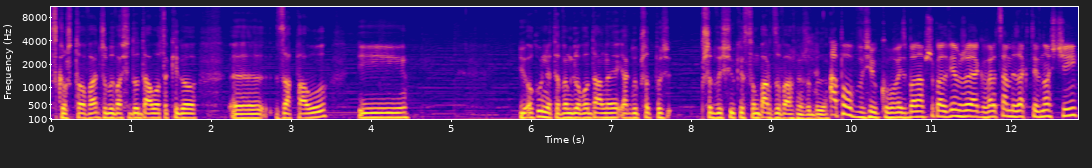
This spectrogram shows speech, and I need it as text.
skosztować, żeby właśnie dodało takiego zapału i, i ogólnie te węglowodany jakby przed, przed wysiłkiem są bardzo ważne, żeby... A po wysiłku powiedz, bo na przykład wiem, że jak wracamy z aktywności,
